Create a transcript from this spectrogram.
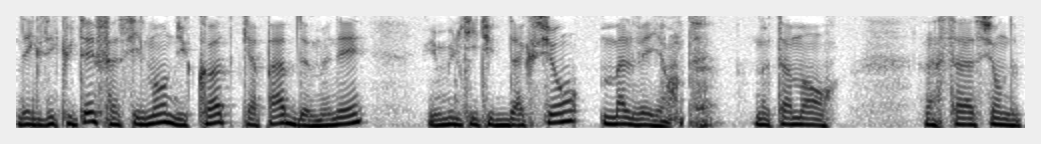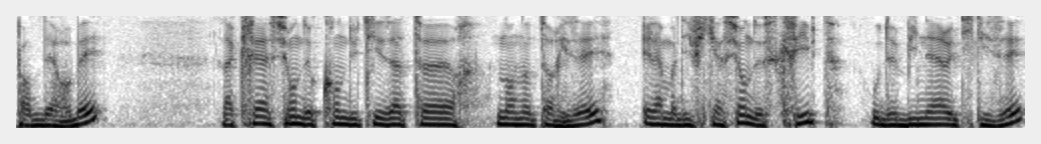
d'exécuter facilement du code capable de mener une multitude d'actions malveillantes, notamment l'installation de portes dérobées, la création de comptes d'utilisateurs non autorisés et la modification de scripts ou de binaires utilisés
